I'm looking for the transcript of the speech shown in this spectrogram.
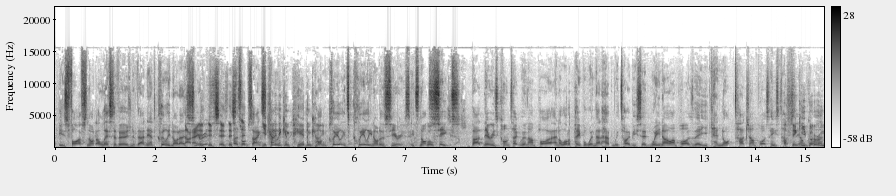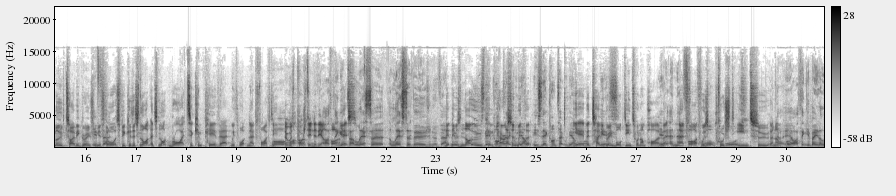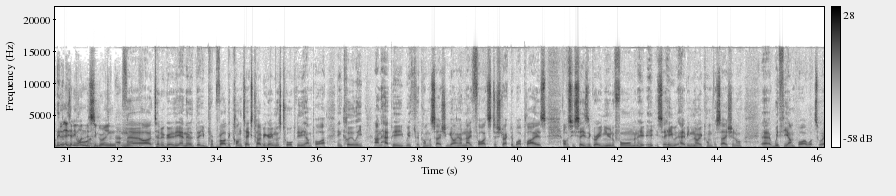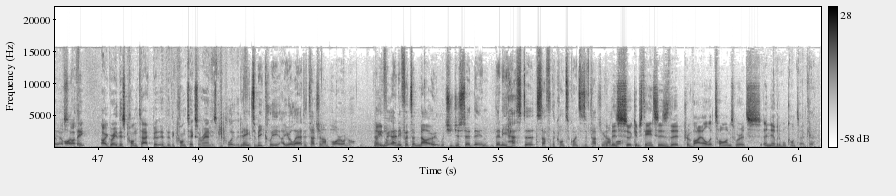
is Fyfe's not a lesser version of that? Now, it's clearly not as no, no, serious. It's, it's, it's, That's what I'm saying. You can't even compare them, can I'm clearly, It's clearly not as serious. It's not well, six, but there is contact with an umpire. And a lot of people, when that happened with Toby, said, we know umpires are there. You cannot touch umpires. He's touched I think you've got to remove Toby Greene from your that, thoughts because it's not it's not right to compare that with what Nat Fyfe did. Well, Who was pushed I, into the umpire. I think yes. it's a lesser, a lesser version of that. There was no is comparison with, with the, Is there contact with the umpire? Yeah, but Toby yes. Greene walked into an umpire. Yeah, Nat, Nat Fyfe was pushed towards, into an umpire. Umpire. Yeah, I think you've been a little. Is bit anyone disagreeing? to Nat Fyfe. No, I tend to agree with you. And the, the, you provide the context. Toby Greene was talking to the umpire and clearly unhappy with the conversation going on. Nate Fyfe's distracted by players. Obviously sees the green uniform, and he, he, so he was having no conversation or, uh, with the umpire whatsoever. Yeah, so I I, think- think. I agree there's contact, but the, the context around it is completely different. Need to be clear. Are you allowed to touch an umpire or not? No, and, you're if, not. and if it's a no, which you just said then, then he has to suffer the consequences of touching an But umpire. there's circumstances that prevail at times where it's inevitable contact. Okay.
